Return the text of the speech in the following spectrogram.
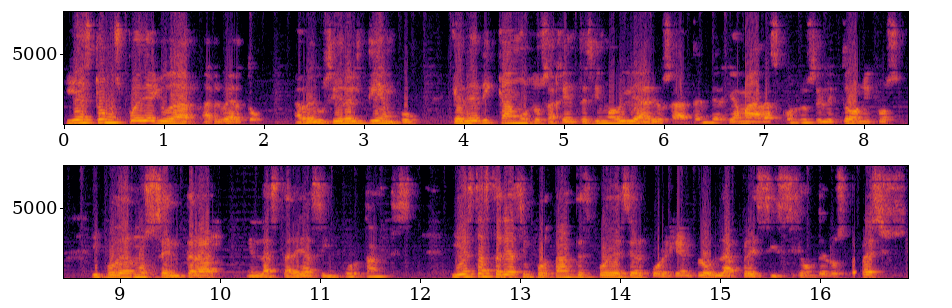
Y esto nos puede ayudar, Alberto, a reducir el tiempo que dedicamos los agentes inmobiliarios a atender llamadas, correos electrónicos y podernos centrar en las tareas importantes. Y estas tareas importantes puede ser, por ejemplo, la precisión de los precios.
